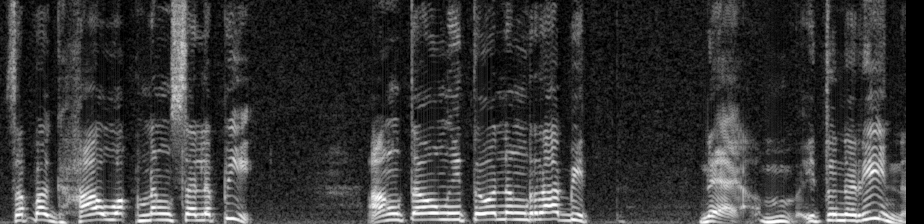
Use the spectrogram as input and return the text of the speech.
sa paghawak ng salapi, ang taong ito ng rabbit, na, ito na rin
